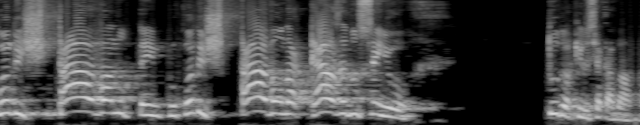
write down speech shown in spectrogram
quando estava no templo, quando estavam na casa do Senhor, tudo aquilo se acabava.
